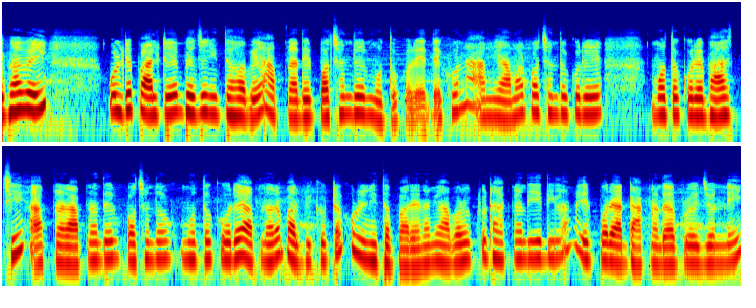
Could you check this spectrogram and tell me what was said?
এভাবেই উল্টে পাল্টে ভেজে নিতে হবে আপনাদের পছন্দের মতো করে। দেখুন, আমি আমার পছন্দ করে মতো করে ভাজছি, আপনারা আপনাদের পছন্দ মতো করে আপনারা বারবিকিউটা করে নিতে পারেন। আমি আবারও একটু ঢাকনা দিয়ে দিলাম, এরপরে আর ঢাকনা দেওয়ার প্রয়োজন নেই।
